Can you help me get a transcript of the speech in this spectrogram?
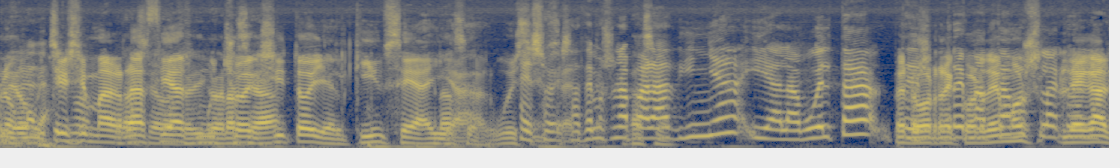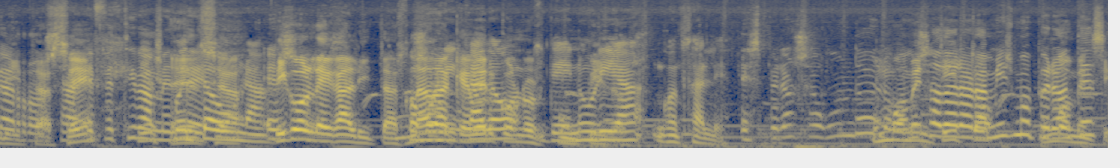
Bueno, muchísimas gracias, mucho éxito y el 15 ahí al Wisin Eso es, hacemos una paradiña y a la vuelta Pero recordemos legalitas, ¿eh? Efectivamente. una. Digo legalitas, nada que ver con los de Nuria González. Espera un segundo, lo vamos a dar ahora mismo, pero antes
